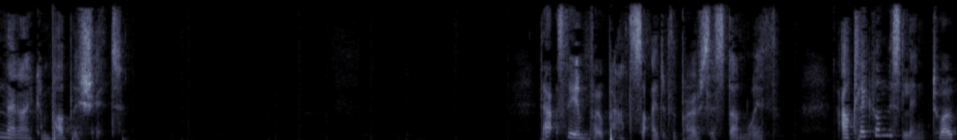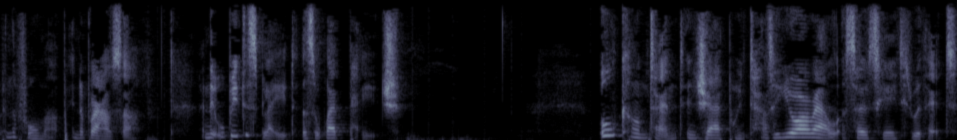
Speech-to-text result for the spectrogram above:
And then I can publish it. That's the InfoPath side of the process done with. I'll click on this link to open the form up in a browser and it will be displayed as a web page. All content in SharePoint has a URL associated with it,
